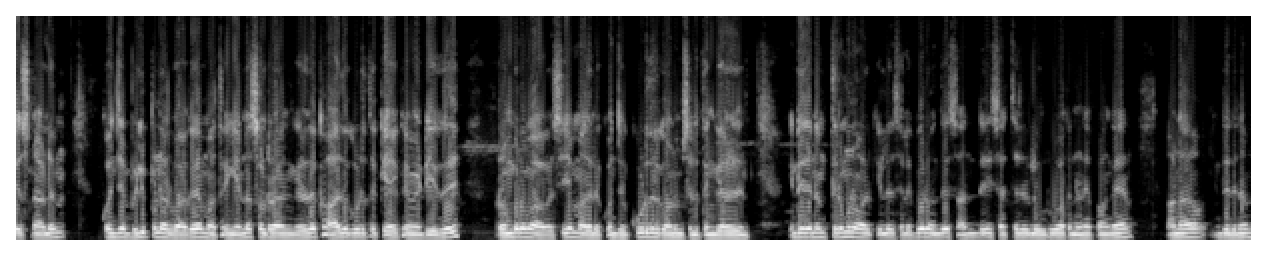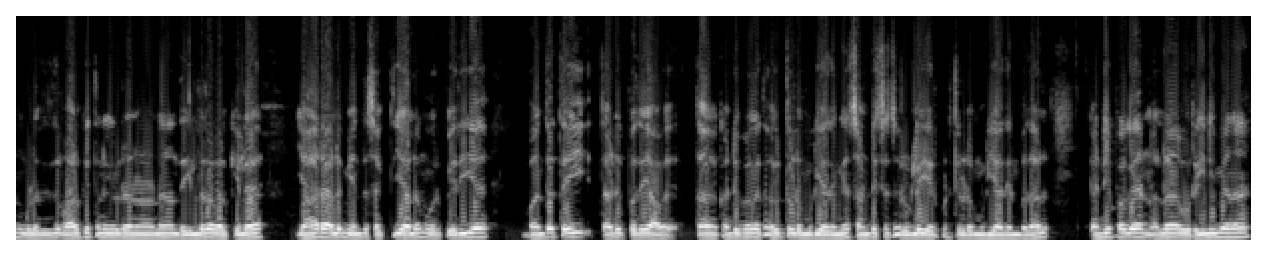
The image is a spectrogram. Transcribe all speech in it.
பேசினாலும் கொஞ்சம் விழிப்புணர்வாக மற்றவங்க என்ன சொல்கிறாங்கிறத காது கொடுத்து கேட்க வேண்டியது ரொம்ப ரொம்ப அவசியம். அதில் கொஞ்சம் கூடுதல் கவனம் செலுத்துங்கள். இன்றைய தினம் திருமண வாழ்க்கையில் சில பேர் வந்து சண்டை சச்சரவுகளை உருவாக்க நினைப்பாங்க. ஆனால் இந்த தினம் உங்களது இது வாழ்க்கை துணையுடனான அந்த இல்லற வாழ்க்கையில் யாராலும் எந்த சக்தியாலும் ஒரு பெரிய பந்தத்தை தடுப்பதை அவ- த- கண்டிப்பாக தவிர்த்து விட முடியாதுங்க. சண்டை சச்சரவுகளை ஏற்படுத்தி விட முடியாது என்பதால் கண்டிப்பாக நல்ல ஒரு இனிமையான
